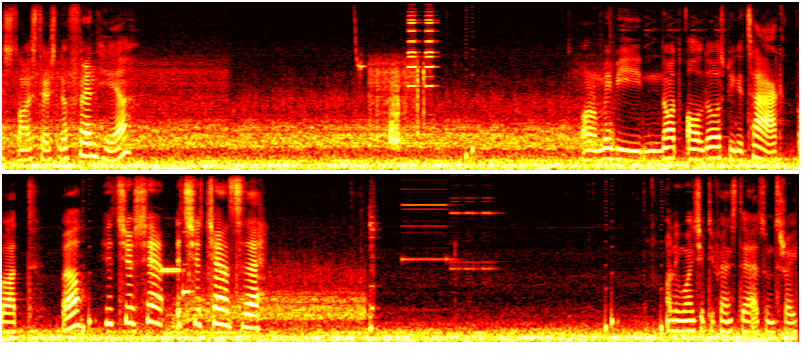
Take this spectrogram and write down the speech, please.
As long as there's no friend here. Or maybe not all those being attacked, but well, it's your it's your chance. Uh. Only one ship defense there, Zoom 3.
